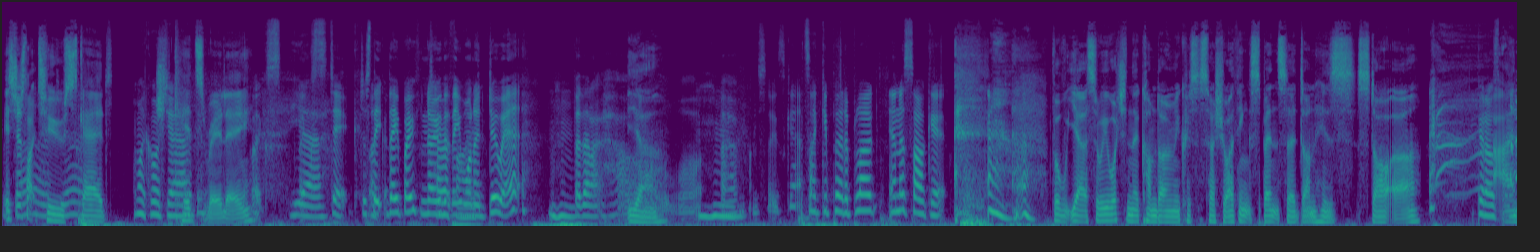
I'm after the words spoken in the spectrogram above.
It's just like too yeah. scared Oh my god, yeah. Kids, really. Like, s- like Yeah. stick. Just like, they, they both know that they want to do it, Mhm. but they're like, how? Yeah. What? Mm-hmm. Um, I'm so scared. It's like you put a plug in a socket. But yeah, so we were watching the Come Dine with Me Christmas special. I think Spencer done his starter, Good old Spence.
